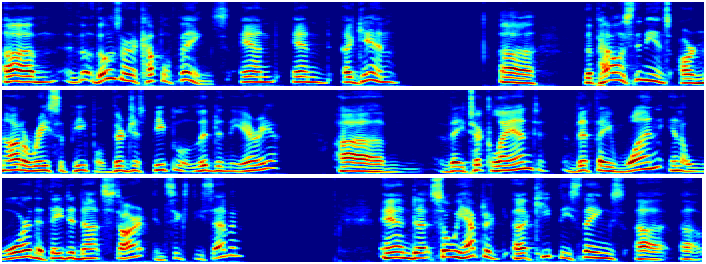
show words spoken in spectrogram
um, th- those are a couple things, and and again, uh, the Palestinians are not a race of people; they're just people that lived in the area. Um, they took land that they won in a war that they did not start in 67. And uh, so we have to uh, keep these things uh, uh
